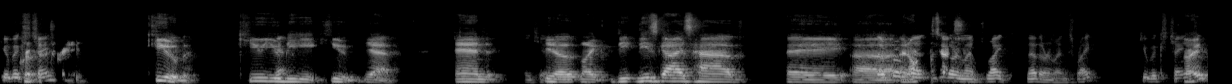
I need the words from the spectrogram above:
cube exchange? cube. Q u b e cube yeah. And you know like the, these guys have a uh an netherlands right? Netherlands right? Cube exchange? Right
